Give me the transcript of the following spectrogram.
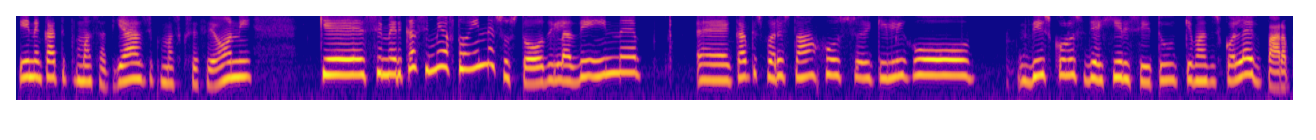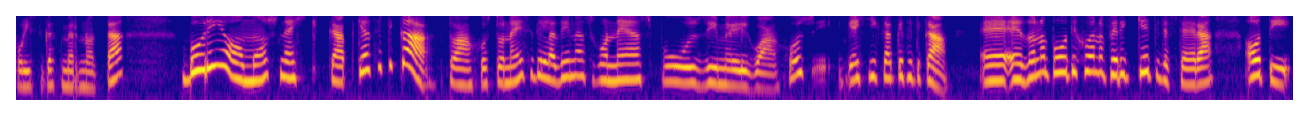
είναι κάτι που μας αδειάζει, που μας ξεθεώνει και σε μερικά σημεία αυτό είναι σωστό, δηλαδή είναι ε, κάποιες φορές το άγχος ε, και λίγο δύσκολο στη διαχείρισή του και μας δυσκολεύει πάρα πολύ στην καθημερινότητα. Μπορεί όμως να έχει κάποια θετικά το άγχος. Το να είσαι δηλαδή ένας γονέας που ζει με λίγο άγχος έχει κάποια θετικά. Ε, εδώ να πω ότι έχω αναφέρει και τη Δευτέρα ότι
